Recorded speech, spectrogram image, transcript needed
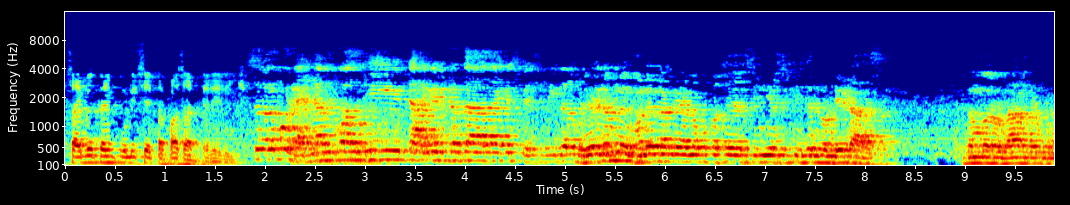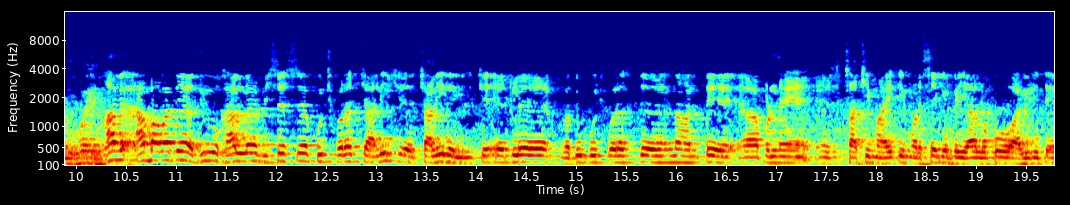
સાયબર ક્રાઇમ પોલીસે તપાસ હાથ ધરેલી છે. સર લોકો રેન્ડમ કોલથી ટાર્ગેટ કરતા હતા કે સ્પેસિફિક રેન્ડમ નહીં મને લાગે આ લોકો પાસે સિનિયર સિટીઝનનો ડેટા હશે. આ બાબતે હજુ હાલ વિશેષ પૂછપરછ ચાલી છે, ચાલી રહી છે, એટલે વધુ પૂછપરછના અંતે આપણને સાચી માહિતી મળશે કે ભાઈ આ લોકો આવી રીતે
